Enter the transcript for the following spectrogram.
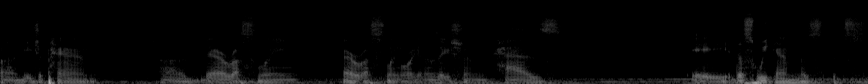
uh, New Japan. Uh, their wrestling, their wrestling organization has a this weekend. is it's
